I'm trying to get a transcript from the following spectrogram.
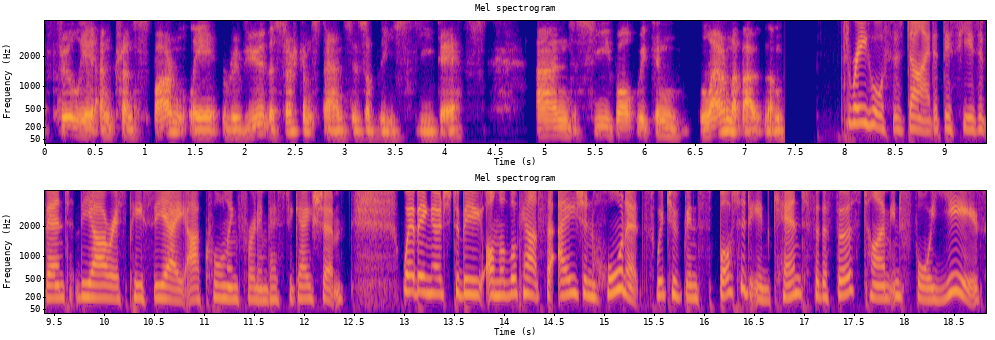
fully, and transparently review the circumstances of these three deaths and see what we can learn about them. Three horses died at this year's event. The RSPCA are calling for an investigation. We're being urged to be on the lookout for Asian hornets, which have been spotted in Kent for the first time in four years.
